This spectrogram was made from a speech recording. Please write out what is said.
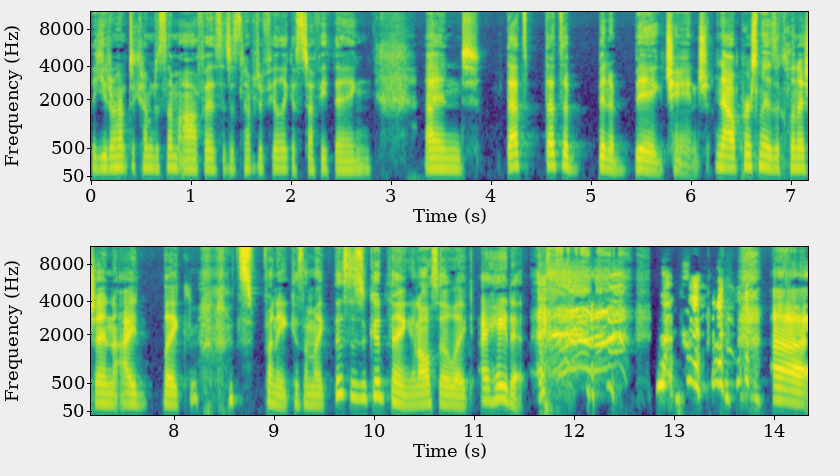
Like you don't have to come to some office. It doesn't have to feel like a stuffy thing. And that's that's a been a big change. Now, personally, as a clinician, I like it's funny because I'm like, this is a good thing. And also, like, I hate it. uh,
